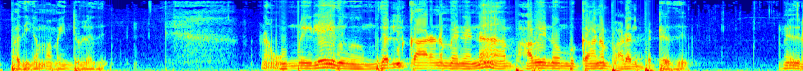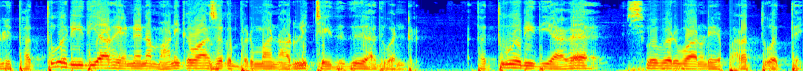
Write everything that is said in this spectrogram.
இப்பதிகம் அமைந்துள்ளது. ஆனால் உண்மையிலே இது முதல் காரணம் என்னென்னா பாவை நோன்புக்கான பாடல் பெற்றது. இதனுடைய தத்துவ ரீதியாக என்னென்னா மாணிக்கவாசக பெருமான் அருளி செய்தது அதுவன்று தத்துவ ரீதியாக சிவபெருமானுடைய பரத்துவத்தை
